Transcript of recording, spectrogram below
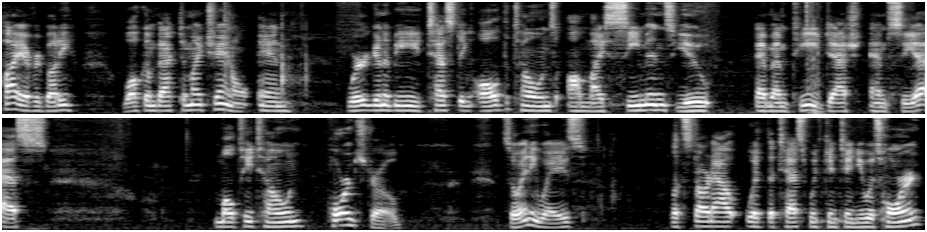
Hi everybody, welcome back to my channel and we're going to be testing all the tones on my Siemens U MMT-MCS multi-tone horn strobe. So anyways, let's start out with the test with continuous horn.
